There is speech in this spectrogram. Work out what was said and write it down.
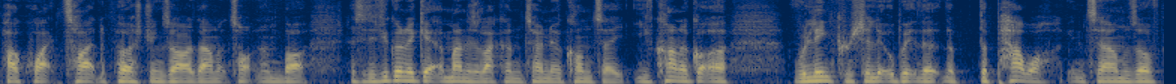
how quite tight the purse strings are down at Tottenham, but listen, if you're going to get a manager like Antonio Conte, you've kind of got to relinquish a little bit the, the, the power in terms of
